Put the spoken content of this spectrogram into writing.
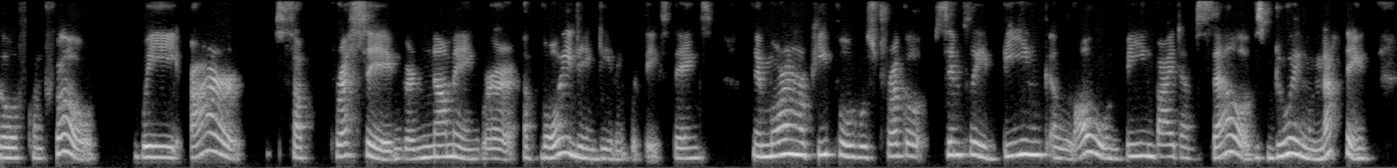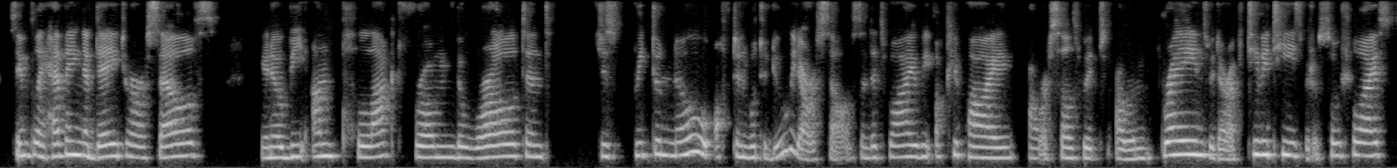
go of control. We are suppressing, we're numbing, we're avoiding dealing with these things. There are more and more people who struggle simply being alone, being by themselves, doing nothing, simply having a day to ourselves, you know, be unplugged from the world and just we don't know often what to do with ourselves. And that's why we occupy ourselves with our brains, with our activities, with our social lives.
